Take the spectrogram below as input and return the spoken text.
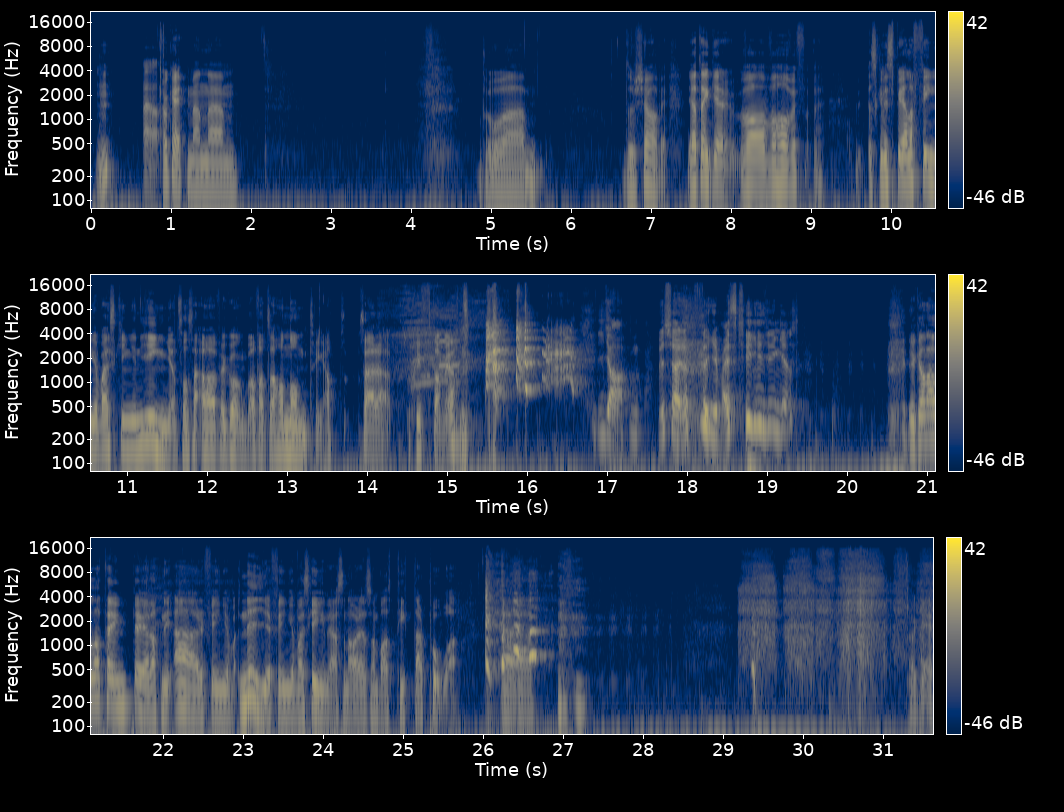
Mm. Ja. Okej, men... ehm, Då, ehm, då kör vi. Jag tänker, vad, vad har vi för... Ska vi spela Fingerbajskingen jingel som så här övergång bara för att så ha någonting att så här skifta med? Ja, vi kör en Fingerbajskingen-jingel. Jag kan alla tänka er att ni är finger, ni är Fingerbajskingen i det här scenariot som bara tittar på. Eh. Okej.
